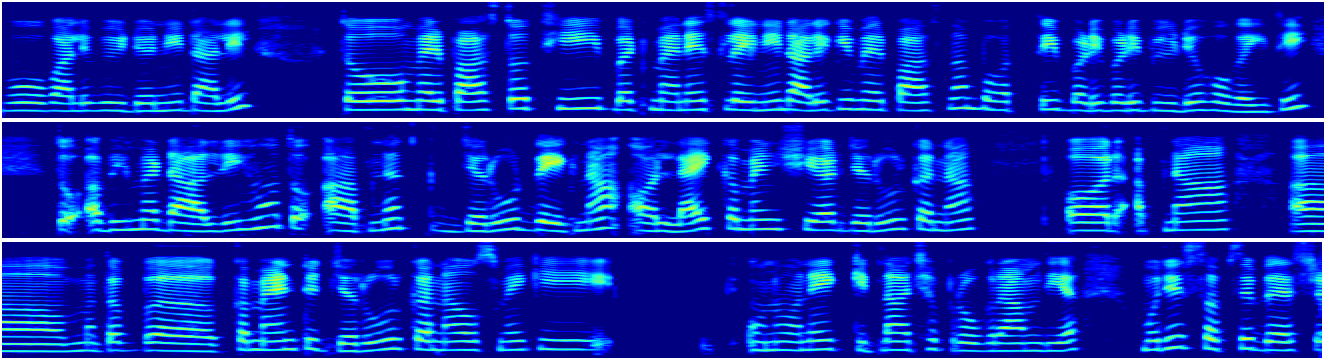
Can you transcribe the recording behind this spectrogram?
वो वाली वीडियो नहीं डाली। तो मेरे पास तो थी बट मैंने इसलिए नहीं डाली कि मेरे पास ना बहुत ही बड़ी बड़ी वीडियो हो गई थी। तो अभी मैं डाल रही हूँ तो आप ना ज़रूर देखना और लाइक कमेंट शेयर ज़रूर करना और अपना आ, मतलब कमेंट ज़रूर करना उसमें कि उन्होंने कितना अच्छा प्रोग्राम दिया। मुझे सबसे बेस्ट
